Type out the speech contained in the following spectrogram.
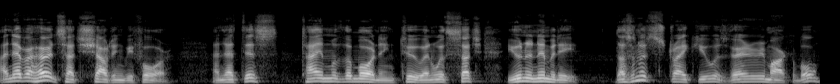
I never heard such shouting before, and at this time of the morning, too, and with such unanimity. Doesn't it strike you as very remarkable?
